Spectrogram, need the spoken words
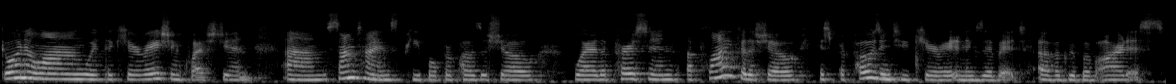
Going along with the curation question, um, sometimes people propose a show where the person applying for the show is proposing to curate an exhibit of a group of artists.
